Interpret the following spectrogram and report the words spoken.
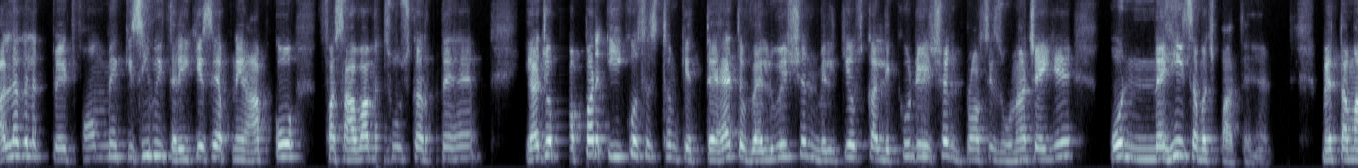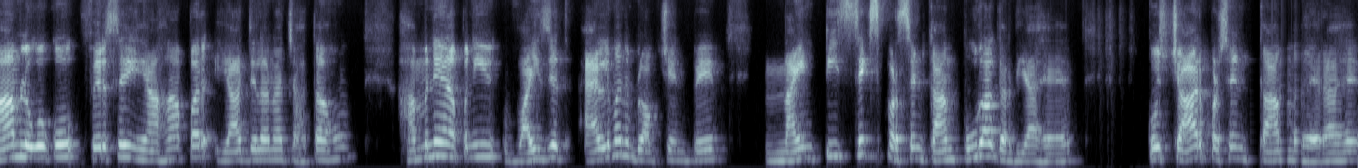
अलग अलग प्लेटफॉर्म में किसी भी तरीके से अपने आप को फसावा महसूस करते हैं, या जो प्रॉपर इकोसिस्टम के तहत वैल्यूएशन मिलके उसका लिक्विडेशन प्रोसेस होना चाहिए, वो नहीं समझ पाते हैं। मैं तमाम लोगों को फिर से यहाँ पर याद दिलाना चाहता हूँ, हमने अपनी वाइजेट एलवन ब्लॉकचेन पे 96 परसेंट काम पूरा कर दिया है, कुछ चार परसेंट काम रह रहा है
